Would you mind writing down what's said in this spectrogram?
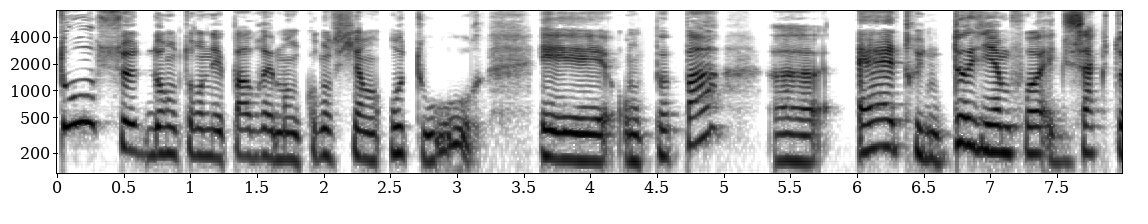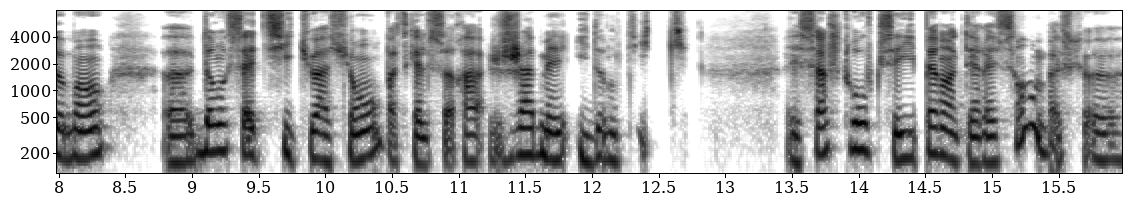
tout ce dont on n'est pas vraiment conscient autour et on peut pas euh, être une deuxième fois exactement euh, dans cette situation parce qu'elle sera jamais identique. Et ça, je trouve que c'est hyper intéressant parce que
